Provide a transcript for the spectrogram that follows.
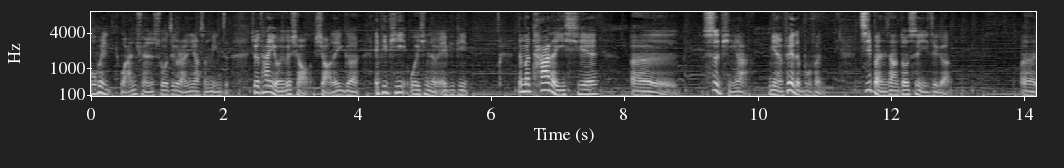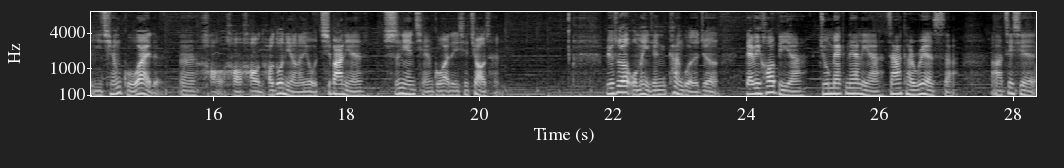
不会完全说这个软件叫什么名字，就是它有一个小小的一个 A P P，微信的 A P P。那么它的一些呃视频啊，免费的部分，基本上都是以这个呃以前国外的，嗯，好好好好多年了，有七八年、十年前国外的一些教程。比如说我们以前看过的，就 David Hobby 啊、Joe McNally 啊、Zacharias 啊。啊，这些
